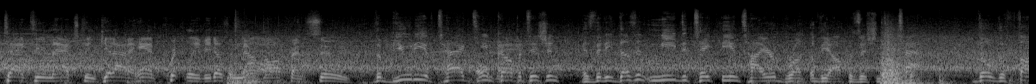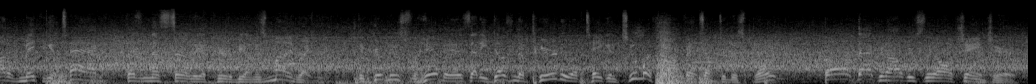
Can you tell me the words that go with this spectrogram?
tag team match can get out of hand quickly if he doesn't mount offense soon. The beauty of tag team Oh, competition is that he doesn't need to take the entire brunt of the opposition's attack. Though the thought of making a tag doesn't necessarily appear to be on his mind right now. The good news for him is that he doesn't appear to have taken too much offense up to this point, but that can obviously all change here.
